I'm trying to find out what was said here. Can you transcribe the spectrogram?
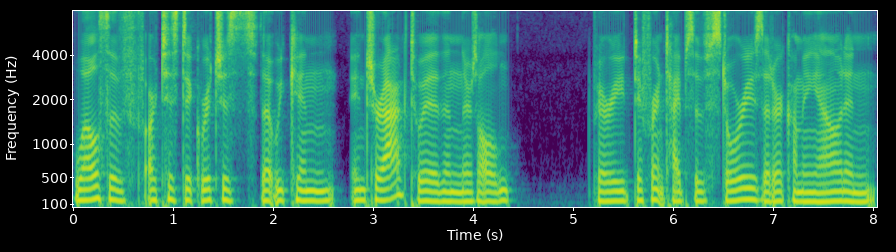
wealth of artistic riches that we can interact with, and there's all very different types of stories that are coming out and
